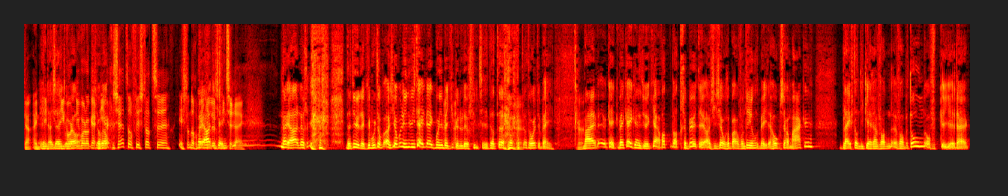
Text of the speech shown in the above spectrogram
Ja, en, en die, die, die, wordt, die, worden ook echt zowel, neergezet of is dat, uh, is dat nog een nou beetje ja, luchtfietserij? Nou ja, lucht, natuurlijk. Je moet op, als je op een universiteit werkt, moet je een beetje kunnen luchtfietsen. Dat, uh, dat hoort erbij. Ja. Maar kijk, wij kijken natuurlijk, ja, wat, wat gebeurt er als je zo'n gebouw van 300 meter hoog zou maken? Blijft dan die kern van, van beton? Of kun je daar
